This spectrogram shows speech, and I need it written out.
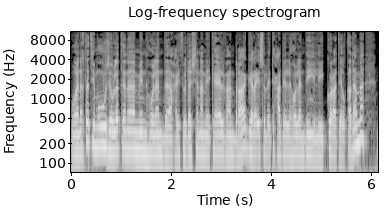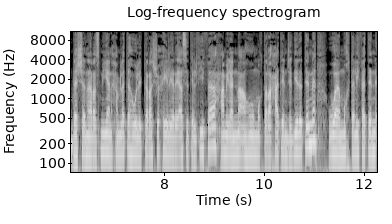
ونختتم جولتنا من هولندا حيث دشن ميكائيل فان براغ رئيس الاتحاد الهولندي لكرة القدم. دشن رسميا حملته للترشح لرئاسة الفيفا حاملا معه مقترحات جديدة ومختلفة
